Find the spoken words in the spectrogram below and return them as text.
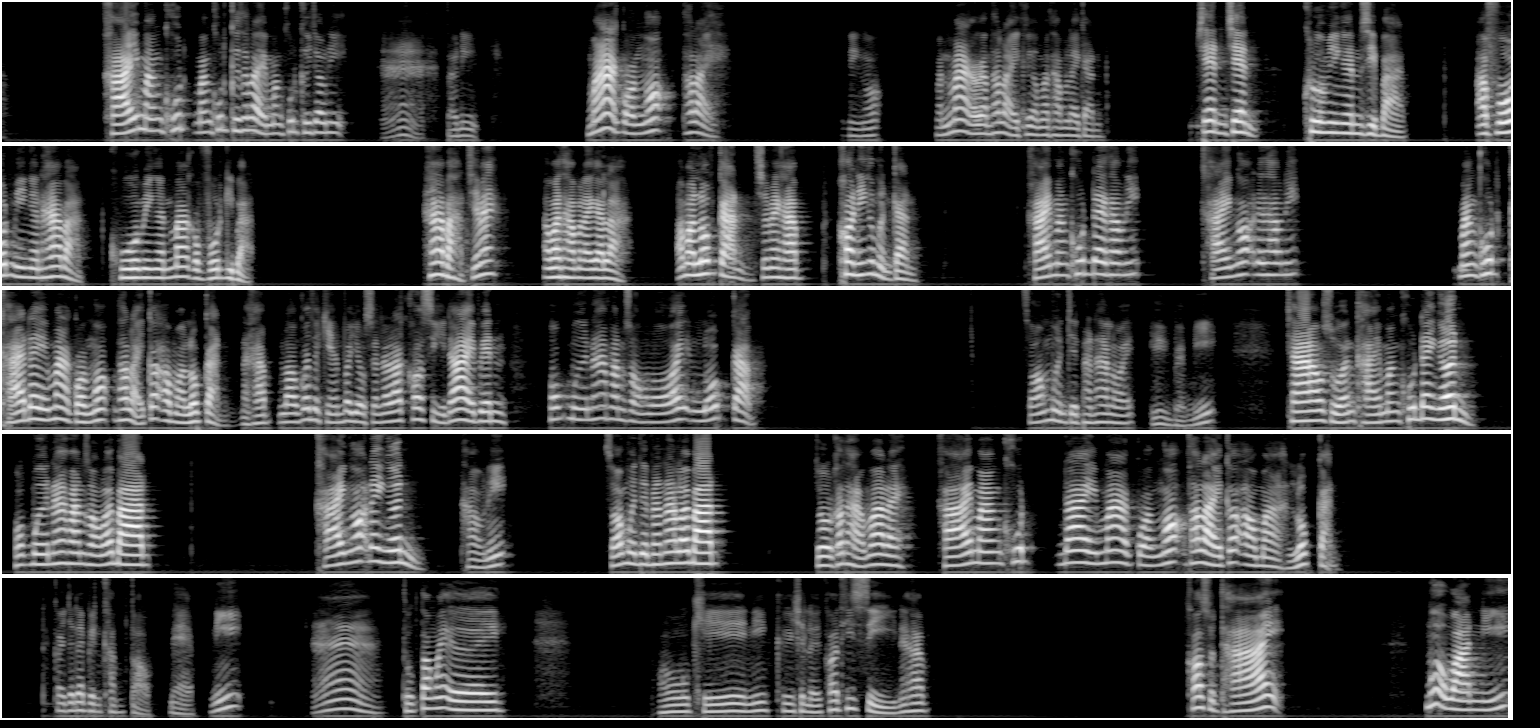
ขายมังคุดมังคุดคือเท่าไหร่มังคุดคือเจ้านี้ อ่าเจ้านี้ มากกว่าเงาะเท่าไหร่นี่เงาะมันมากกว่ากันเท่าไหร่คือเอามาทำอะไรกัน เช่น เช่น ครูมีเงินสิบาทอาโฟสมีเงินห้าบาท ครูมีเงินมากกว่าโฟสกี่บาทห้าบาทใช่ไหมเอามาทำอะไรกันล่ะ เอามาลบกันใช่ไหมครับ ข้อนี้ก็เหมือนกัน ขายมังคุดได้เท่านี้ ขายเงาะได้เท่านี้ มังคุดขายได้มากกว่าเงาะเท่าไหร่ก็เอามาลบกันนะครับ เราก็จะเขียนประโยคสัญลักษณ์ข้อ 4 ได้เป็น 65,200 ลบกับ 27,500เองแบบนี้ ชาวสวนขายมังคุดได้เงิน 65,200 บาท ขายเงาะได้เงิน เท่านี้ 27,500 บาท โจทย์เขาถามว่าอะไร ขายมังคุดได้มากกว่าเงาะเท่าไหร่ก็เอามาลบกัน ก็จะได้เป็นคำตอบแบบนี้ อ่า ถูกต้องไหมเอ่ย โอเค นี่คือเฉลยข้อที่ 4 นะครับ ข้อสุดท้าย เมื่อวานนี้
